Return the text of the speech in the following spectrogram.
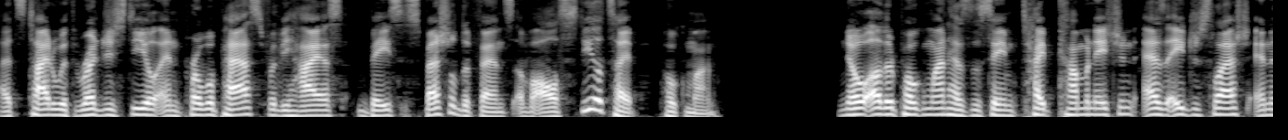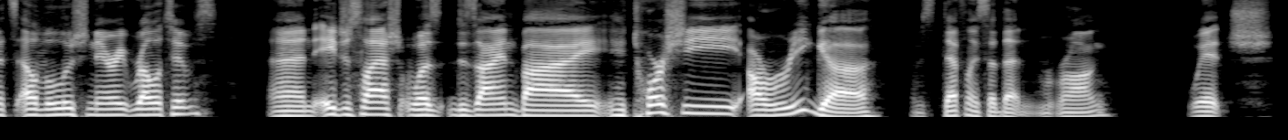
It's tied with Registeel and Probopass for the highest base special defense of all steel type Pokemon. No other Pokemon has the same type combination as Aegislash and its evolutionary relatives. And Aegislash was designed by Hitoshi Ariga. I've definitely said that wrong. Which,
